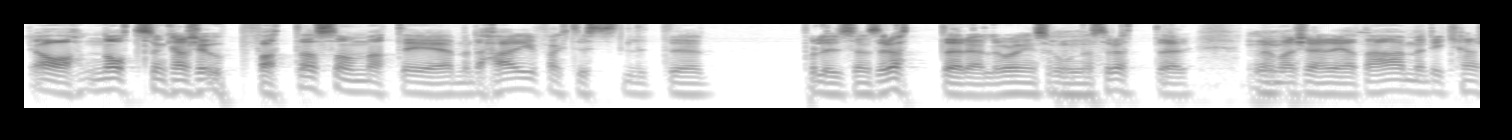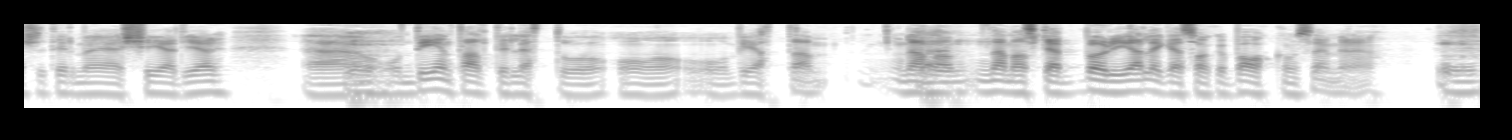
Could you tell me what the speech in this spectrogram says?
ja, något som kanske uppfattas som att det är, men det här är ju faktiskt lite polisens rötter eller organisationens mm. rötter. Men mm. man känner att nah, men det kanske till och med är kedjor. Uh, och det är inte alltid lätt att, att, att veta när man, när man ska börja lägga saker bakom sig med det. Mm.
